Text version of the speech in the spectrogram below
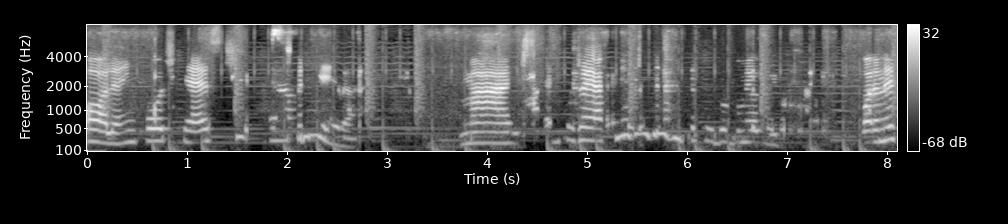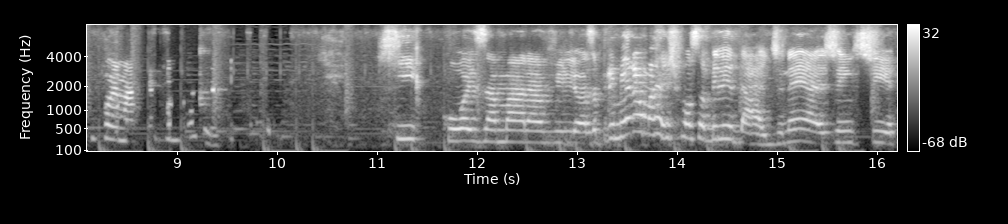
Olha, em podcast é a primeira. Mas essa já é a quinta entrevista do, do meu livro. Agora, nesse formato, é que coisa maravilhosa. Primeiro é uma responsabilidade, né? A gente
